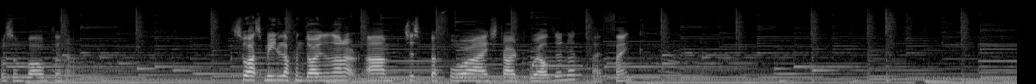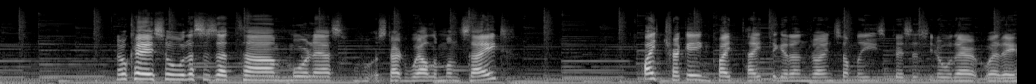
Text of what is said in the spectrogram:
was involved in it. So that's me looking down on it um, just before I start welding it, I think. Okay, so this is it, um, more or less, start welding one side quite tricky and quite tight to get around some of these places, you know, there where they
